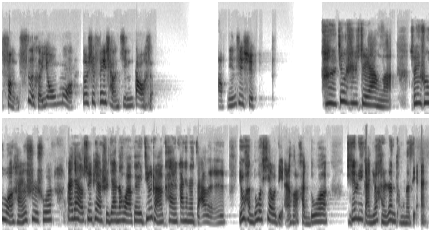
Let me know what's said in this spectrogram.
讽刺和幽默都是非常精到的。好，您继续。就是这样了，所以说我还是说，大家有碎片时间的话，可以经常看一看他的杂文，有很多笑点和很多心里感觉很认同的点。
